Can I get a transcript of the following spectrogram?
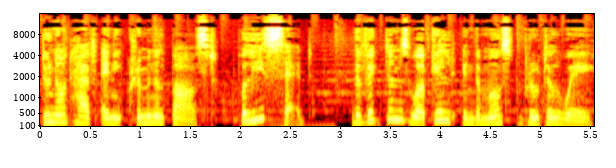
do not have any criminal past, police said. The victims were killed in the most brutal way,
